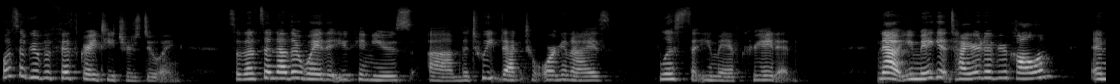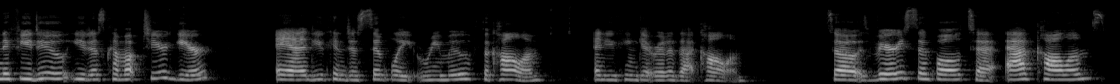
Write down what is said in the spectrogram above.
what's a group of fifth grade teachers doing? So that's another way that you can use um, the TweetDeck to organize lists that you may have created. Now, you may get tired of your column, and if you do, you just come up to your gear and you can just simply remove the column and you can get rid of that column. So it's very simple to add columns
